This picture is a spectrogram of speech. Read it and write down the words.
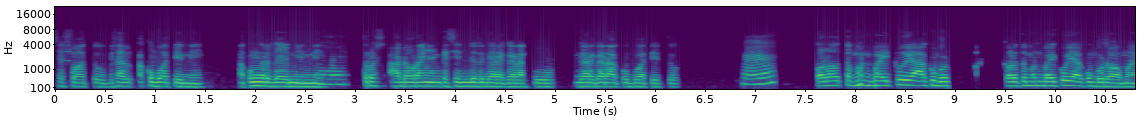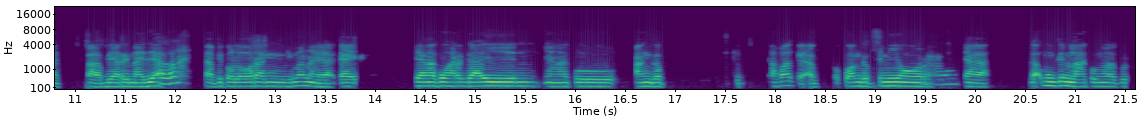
sesuatu, misal aku buat ini, aku ngerjain ini, Hmm. terus ada orang yang kesindir gara-gara aku, gara-gara aku buat itu. Hmm? Kalau teman baikku ya aku kalau teman baikku ya aku bodo amat, ah, biarin aja. Oh. Tapi kalau orang gimana ya, kayak yang aku hargain, yang aku anggap apa kayak aku, aku anggap senior, Hmm. ya nggak mungkin lah aku ngelakuin.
